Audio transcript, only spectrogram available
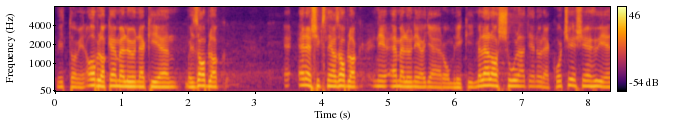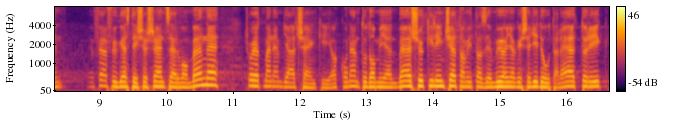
mit tudom én, ablak emelőnek ilyen, vagy az ablak, NSX-nél az ablak emelőnél, hogy elromlik így, mert lelassul, hát ilyen öreg kocsi, és ilyen hülyén felfüggesztéses rendszer van benne, és olyat már nem gyárt senki. Akkor nem tudom, ilyen belső kilincset, amit azért műanyag, és egy idő után eltörik,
